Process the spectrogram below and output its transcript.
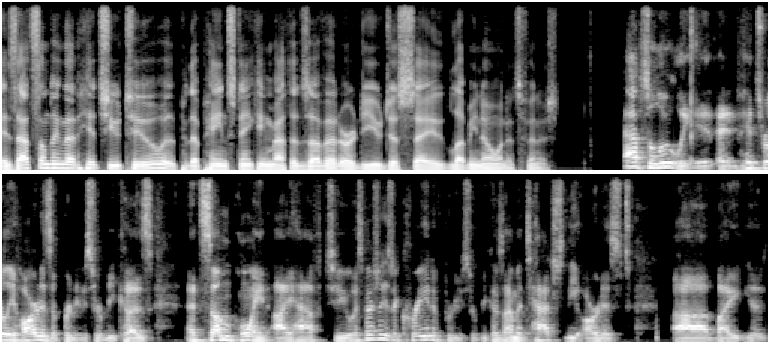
is that something that hits you too? The painstaking methods of it, or do you just say, "Let me know when it's finished"? Absolutely. It, it, hits really hard as a producer because at some point I have to, especially as a creative producer, because I'm attached to the artist uh, by you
